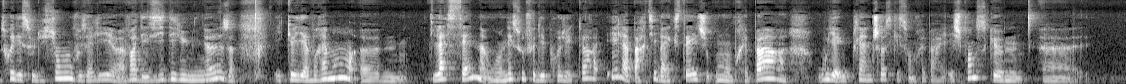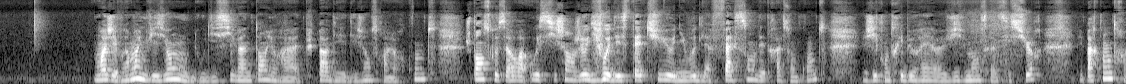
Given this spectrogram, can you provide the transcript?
trouver des solutions, vous allez euh, avoir des idées lumineuses et qu'il y a vraiment la scène où on est sous le feu des projecteurs et la partie backstage où on prépare, où il y a eu plein de choses qui sont préparées. Et je pense que euh, moi, j'ai vraiment une vision où, d'ici 20 ans, il y aura, la plupart des, gens seront à leur compte. Je pense que ça aura aussi changé au niveau des statuts, au niveau de la façon d'être à son compte. J'y contribuerai euh, vivement, ça c'est sûr. Mais par contre,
